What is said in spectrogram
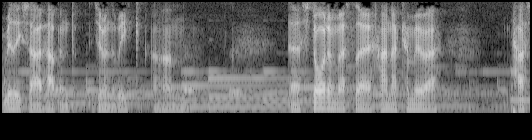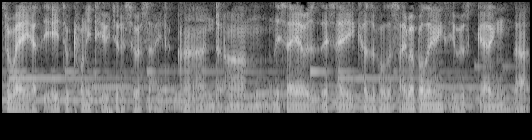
really sad happened during the week. Um, uh, Stardom wrestler Hana Kimura passed away at the age of 22 due to suicide, and um, they say it was, they say because of all the cyberbullying she was getting that.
